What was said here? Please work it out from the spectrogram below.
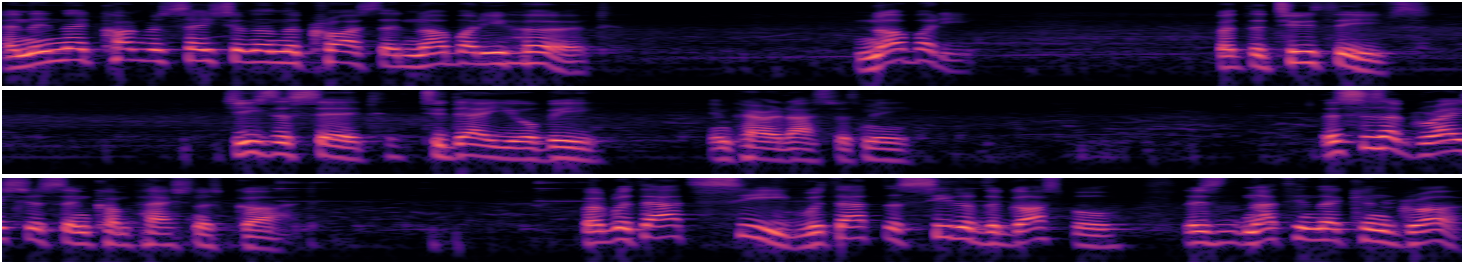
And in that conversation on the cross that nobody heard, nobody but the two thieves, Jesus said, Today you'll be in paradise with me. This is a gracious and compassionate God. But without seed, without the seed of the gospel, there's nothing that can grow.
